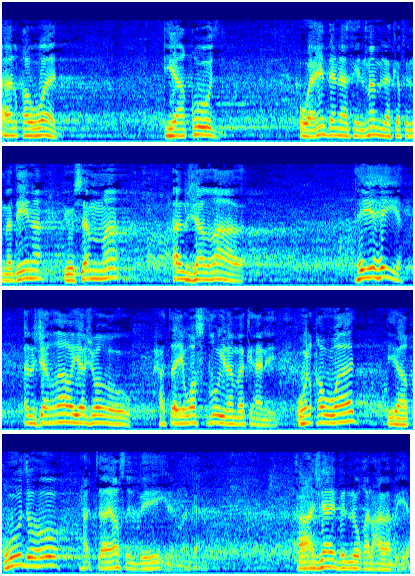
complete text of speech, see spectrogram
القواد يقود وعندنا في المملكة في المدينة يسمى الجرار. هي هي الجرار يجره حتى يوصلوا إلى مكانه والقواد يقوده حتى يصل به إلى المكان. عجائب اللغة العربية.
